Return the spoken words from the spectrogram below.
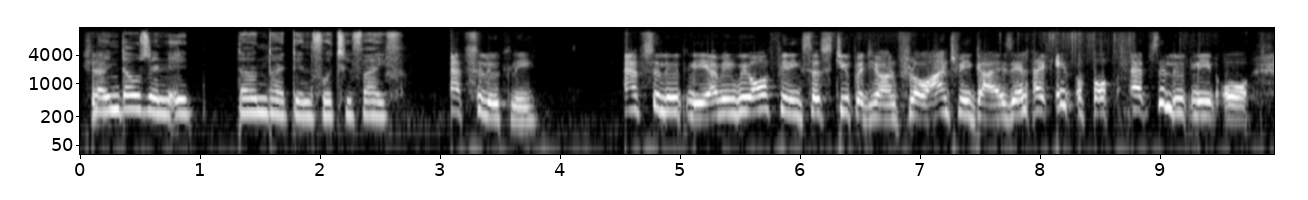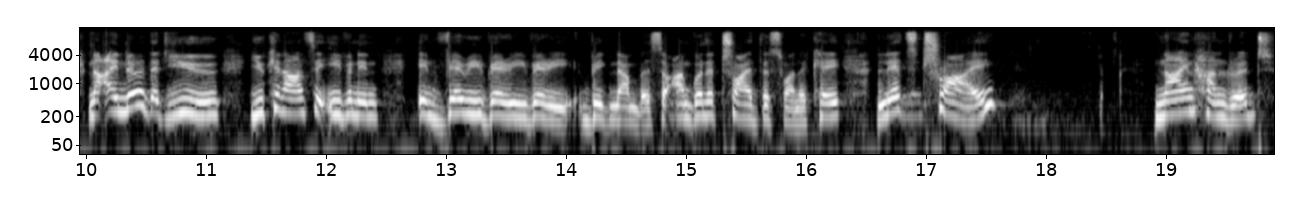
Should I- 9,845. Absolutely. Absolutely. I mean, we're all feeling so stupid here on floor, aren't we, guys? They're like in awe, absolutely in awe. Now, I know that you you can answer even in in very, very, very big numbers. So I'm going to try this one. Okay, let's try nine hundred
